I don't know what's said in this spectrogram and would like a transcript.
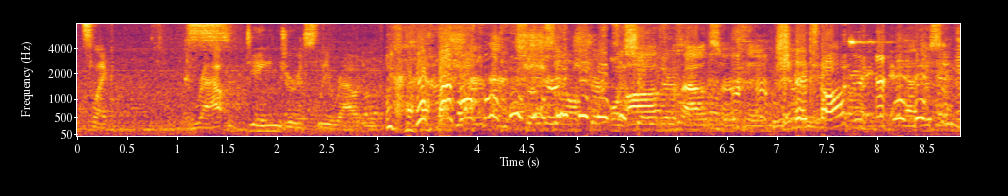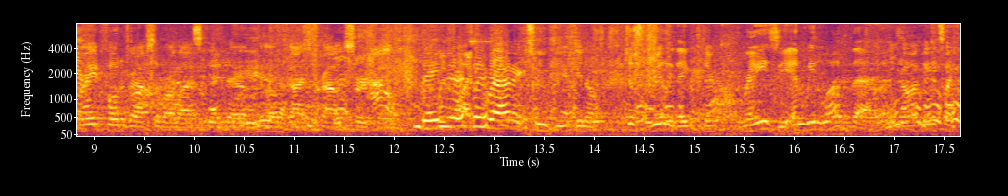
it's like. Rou- dangerously rowdy. shirt, shirt off, crowd surfing. Shirts off. Yeah, there's some great photographs of our last gig there of guys crowd surfing. Dangerously rowdy. Two, you know, just really, they, they're crazy, and we love that. You know, I mean, it's like,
